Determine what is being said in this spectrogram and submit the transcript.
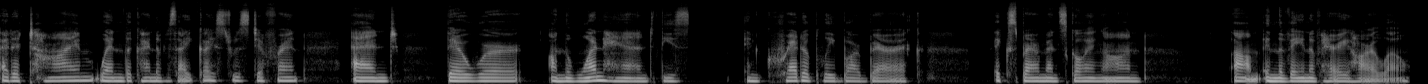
at a time when the kind of zeitgeist was different and there were on the one hand these incredibly barbaric experiments going on um, in the vein of Harry Harlow,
